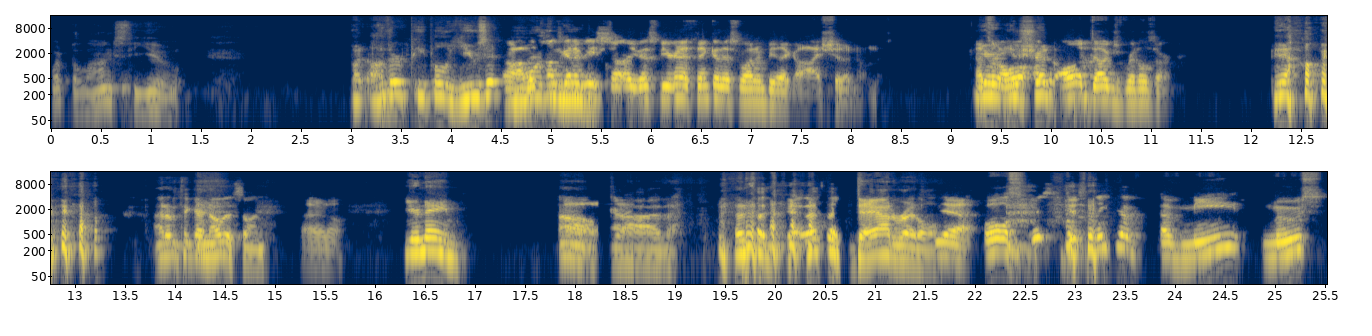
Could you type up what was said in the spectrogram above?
What belongs to you? But other people use it Oh, more this one's gonna you be so. Like this, you're gonna think of this one and be like, "Oh, I should have known this." That's You're- what all, you that's should. what all of Doug's riddles are. Yeah. I don't think I know this one. I don't know. Your name. Oh Oh, God, that's a that's a dad riddle. Yeah. Well, just, just think of of me, Moose,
